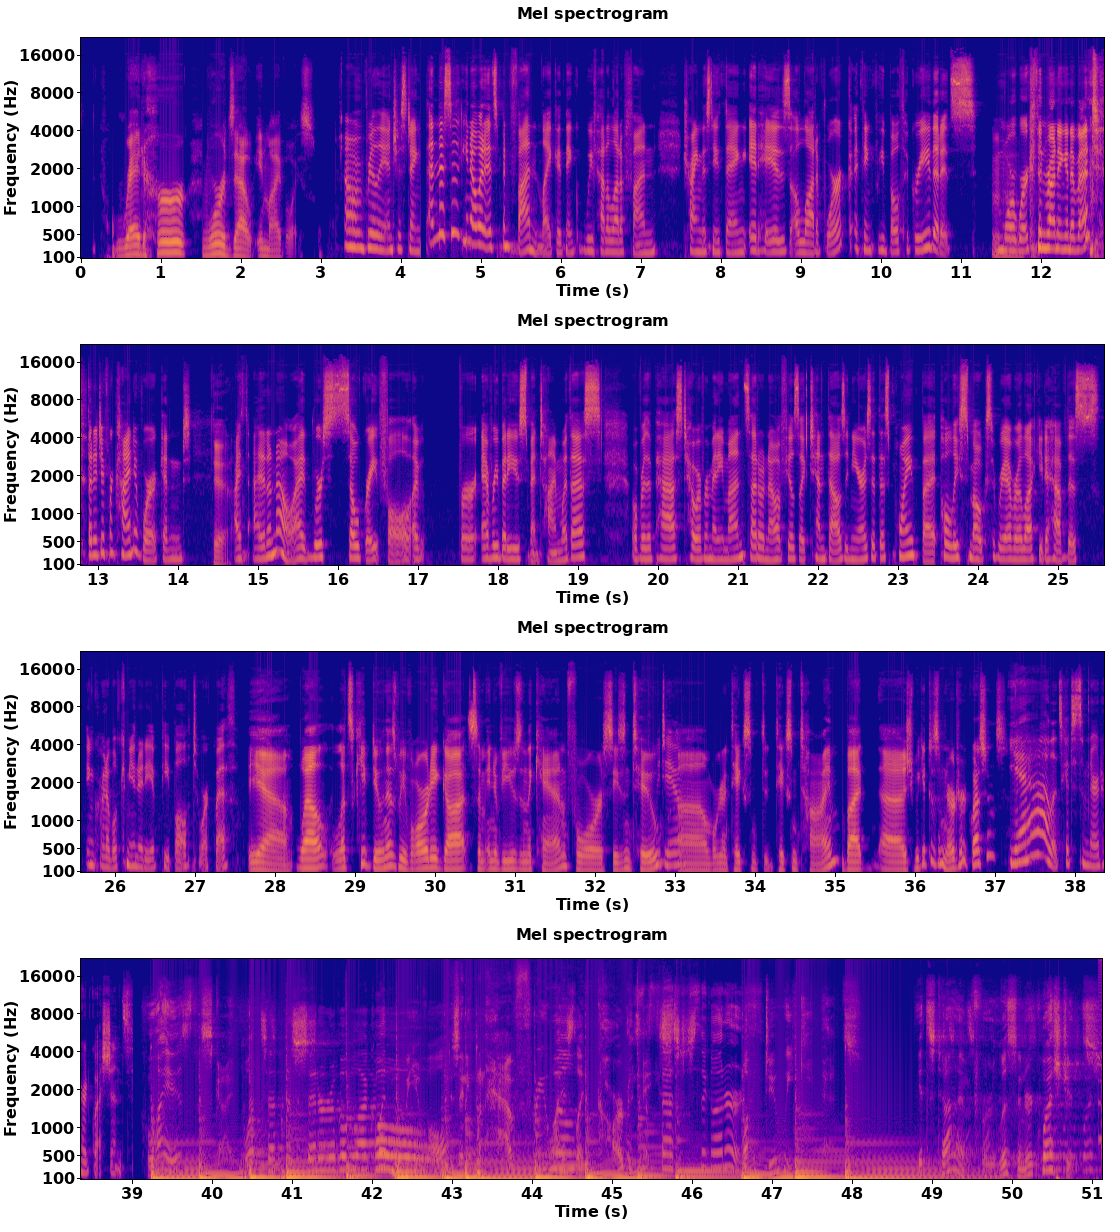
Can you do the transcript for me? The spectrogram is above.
read her words out in my voice. Oh, really interesting. And this is, you know what, it's been fun. Like, I think we've had a lot of fun trying this new thing. It is a lot of work. I think we both agree that it's mm-hmm. more work than running an event, but a different kind of work. And yeah, I, I don't know. I, we're so grateful. I, for everybody who spent time with us over the past however many months. I don't know, it feels like 10,000 years at this point, but holy smokes, are we ever lucky to have this incredible community of people to work with. Yeah. Well, let's keep doing this. We've already got some interviews in the can for season two. We do. Um, we're going to take some take some time, but uh, should we get to some nerd herd questions? Yeah, let's get to some nerd herd questions. Why is the sky What's at the center of a black hole? When we evolve? Does anyone have free will? What is like carbon based? The fastest thing on Earth. Why do we keep pets? It's time for listener questions.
